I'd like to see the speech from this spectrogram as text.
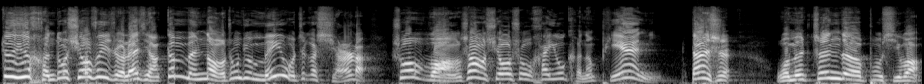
对于很多消费者来讲，根本脑中就没有这个弦儿了，说网上销售还有可能骗你。但是，我们真的不希望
